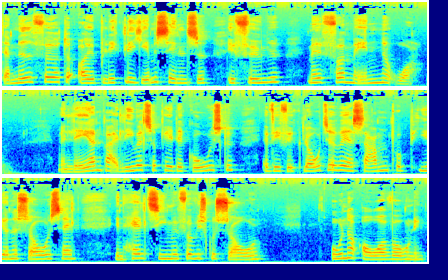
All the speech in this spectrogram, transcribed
der medførte øjeblikkelig hjemmesendelse ifølge med formanende ord. Men læreren var alligevel så pædagogiske, at vi fik lov til at være sammen på pigernes sovesal en halv time, før vi skulle sove. Under overvågning.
